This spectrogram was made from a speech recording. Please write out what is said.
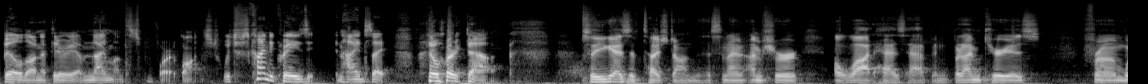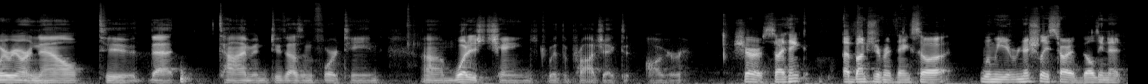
build on Ethereum nine months before it launched, which was kind of crazy in hindsight, but it worked out. So you guys have touched on this, and I, am sure a lot has happened. But I'm curious, from where we are now to that time in 2014, um, what has changed with the project Augur? Sure. So I think a bunch of different things. So uh, when we initially started building it,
